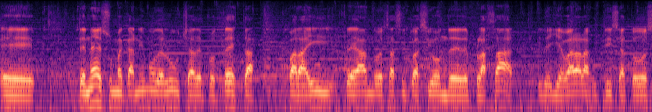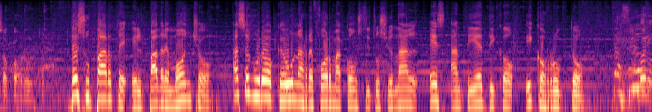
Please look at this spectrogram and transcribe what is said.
eh, tener su mecanismo de lucha, de protesta, para ir creando esa situación de desplazar y de llevar a la justicia a todos esos corruptos. De su parte, el padre Moncho aseguró que una reforma constitucional es antiético y corrupto. Bueno,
